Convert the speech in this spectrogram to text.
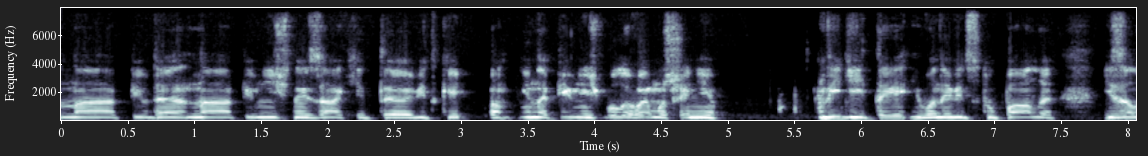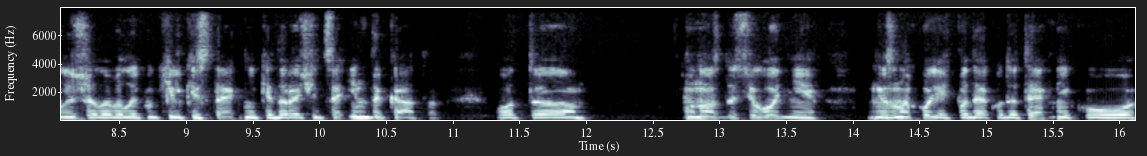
на півде на північний захід е, від Києва і на північ були вимушені відійти, і вони відступали і залишили велику кількість техніки. До речі, це індикатор. От е, у нас до сьогодні знаходять подекуди техніку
